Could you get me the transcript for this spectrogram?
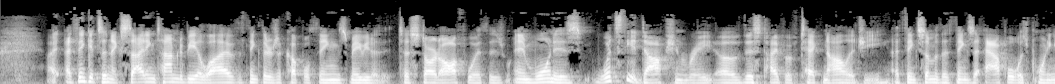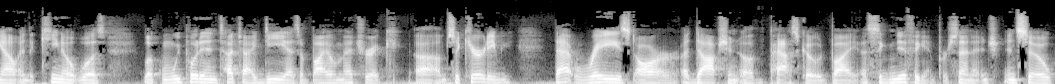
I, think it's an exciting time to be alive. I think there's a couple things maybe to, to start off with is, and one is what's the adoption rate of this type of technology? I think some of the things that Apple was pointing out in the keynote was, look, when we put in Touch ID as a biometric um, security, that raised our adoption of passcode by a significant percentage. And so,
